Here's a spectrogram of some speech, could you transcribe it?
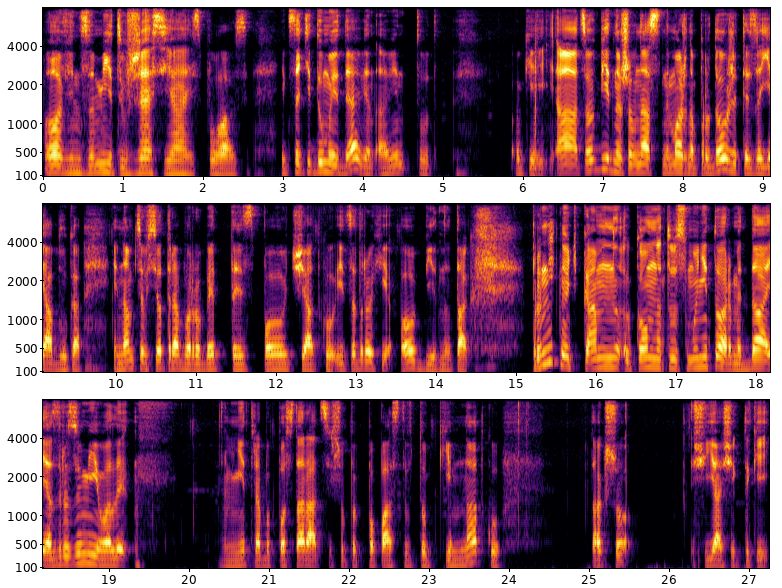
О, він замітив, жесть, я іспугався. І, кстати, думаю, де він, а він тут. Окей. А, це обідно, що в нас не можна продовжити за яблука, і нам це все треба робити спочатку. І це трохи обідно. Так. Проникнуть кам... комнату з моніторами. Да, я зрозумів, але мені треба постаратися, щоб попасти в ту кімнатку. Так що ящик такий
